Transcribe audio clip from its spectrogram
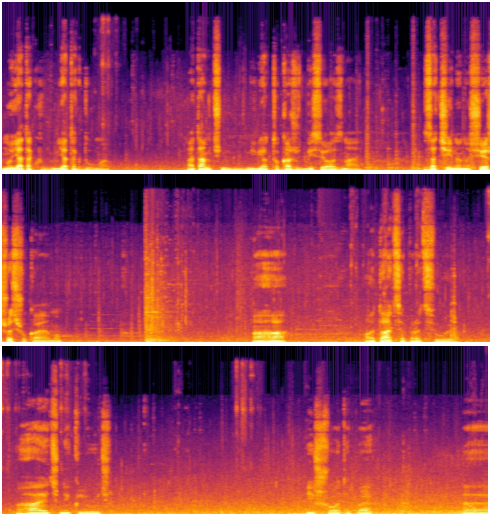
Ну, я так, я так думаю. А там, як то кажуть, біс його знає. Зачинено, ще щось шукаємо. Ага. Отак це працює. Гаєчний ключ. І що тепер? Е,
